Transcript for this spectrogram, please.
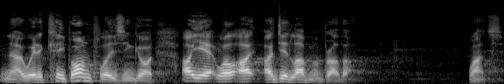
No, we're to keep on pleasing God. Oh, yeah, well, I, I did love my brother once.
